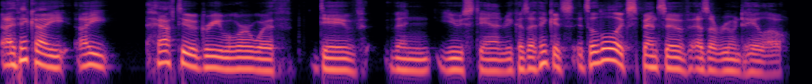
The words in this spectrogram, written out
I think I I have to agree more with Dave than you, Stan, because I think it's it's a little expensive as a Runed Halo.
